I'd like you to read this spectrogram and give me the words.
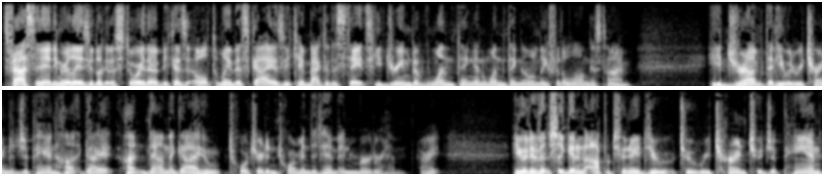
It's fascinating, really, as you look at the story, though, because ultimately, this guy, as he came back to the States, he dreamed of one thing and one thing only for the longest time. He dreamt that he would return to Japan, hunt, guy, hunt down the guy who tortured and tormented him, and murder him. All right? He would eventually get an opportunity to, to return to Japan,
